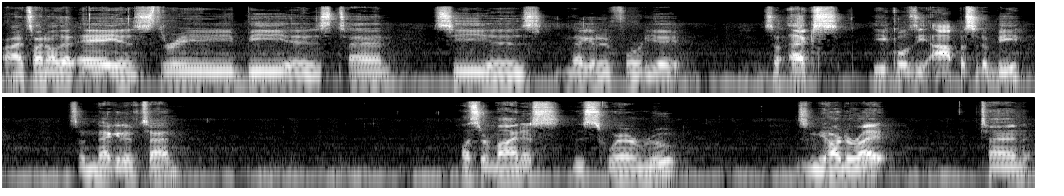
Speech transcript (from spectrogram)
all right? So I know that A is 3, B is 10, C is negative 48. So x equals the opposite of b. So negative 10 plus or minus the square root. This is going to be hard to write. 10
